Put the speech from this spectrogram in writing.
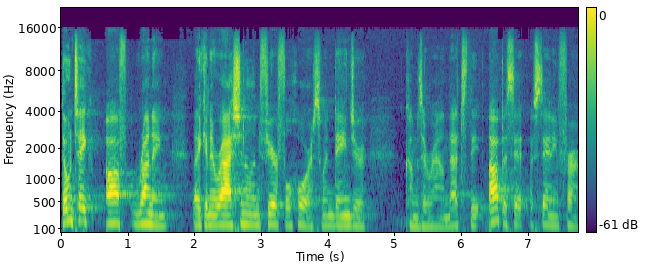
Don't take off running like an irrational and fearful horse when danger comes around. That's the opposite of standing firm.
